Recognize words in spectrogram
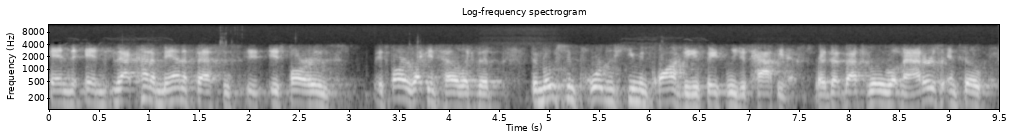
And, and that kind of manifests as, as far as, as far as I can tell, like the, the most important human quantity is basically just happiness, right? That, that's really what matters. And so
